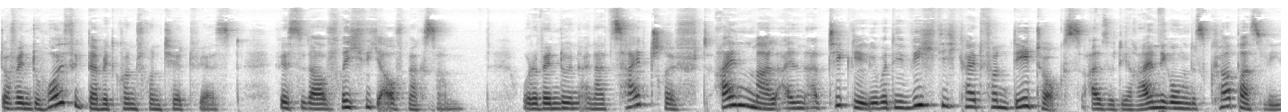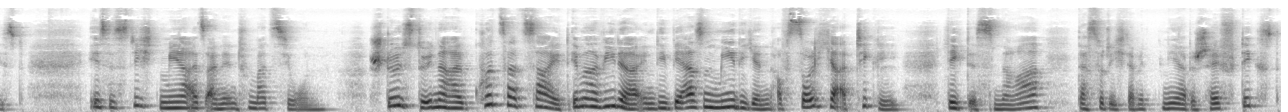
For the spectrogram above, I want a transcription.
Doch wenn du häufig damit konfrontiert wirst, wirst du darauf richtig aufmerksam. Oder wenn du in einer Zeitschrift einmal einen Artikel über die Wichtigkeit von Detox, also die Reinigung des Körpers liest, ist es nicht mehr als eine Information. Stößt du innerhalb kurzer Zeit immer wieder in diversen Medien auf solche Artikel, liegt es nahe, dass du dich damit näher beschäftigst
